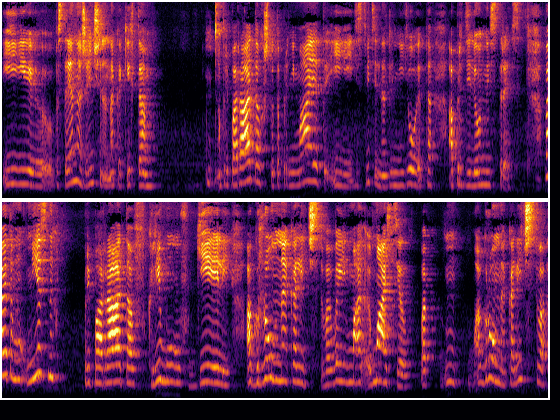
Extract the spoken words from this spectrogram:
и постоянно женщина на каких-то препаратах что-то принимает, и действительно для нее это определенный стресс. Поэтому местных препаратов, кремов, гелей, огромное количество, масел, огромное количество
